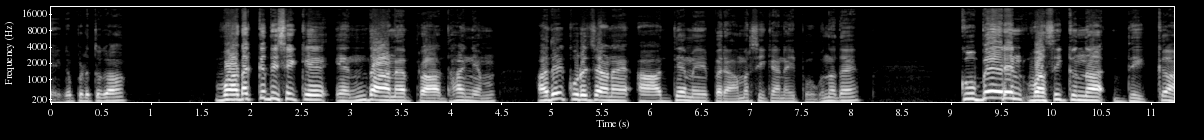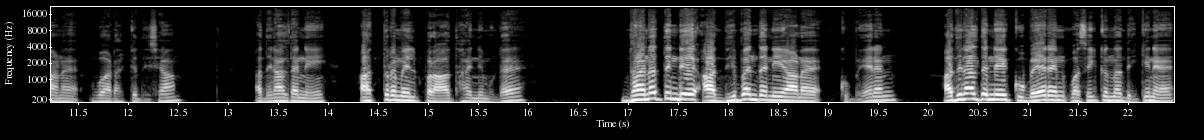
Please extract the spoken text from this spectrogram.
രേഖപ്പെടുത്തുക. വടക്ക് ദിശയ്ക്ക് എന്താണ് പ്രാധാന്യം? അതേക്കുറിച്ചാണ് ആദ്യമേ പരാമർശിക്കാനായി പോകുന്നത്. കുബേരൻ വസിക്കുന്ന ദിക്കാണ് വടക്ക് ദിശ. അതിനാൽ തന്നെ അത്രമേൽ പ്രാധാന്യമുണ്ട്. ധനത്തിന്റെ അധിപൻ തന്നെയാണ് കുബേരൻ. അതിനാൽ തന്നെ കുബേരൻ വസിക്കുന്ന ദിക്കിന്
